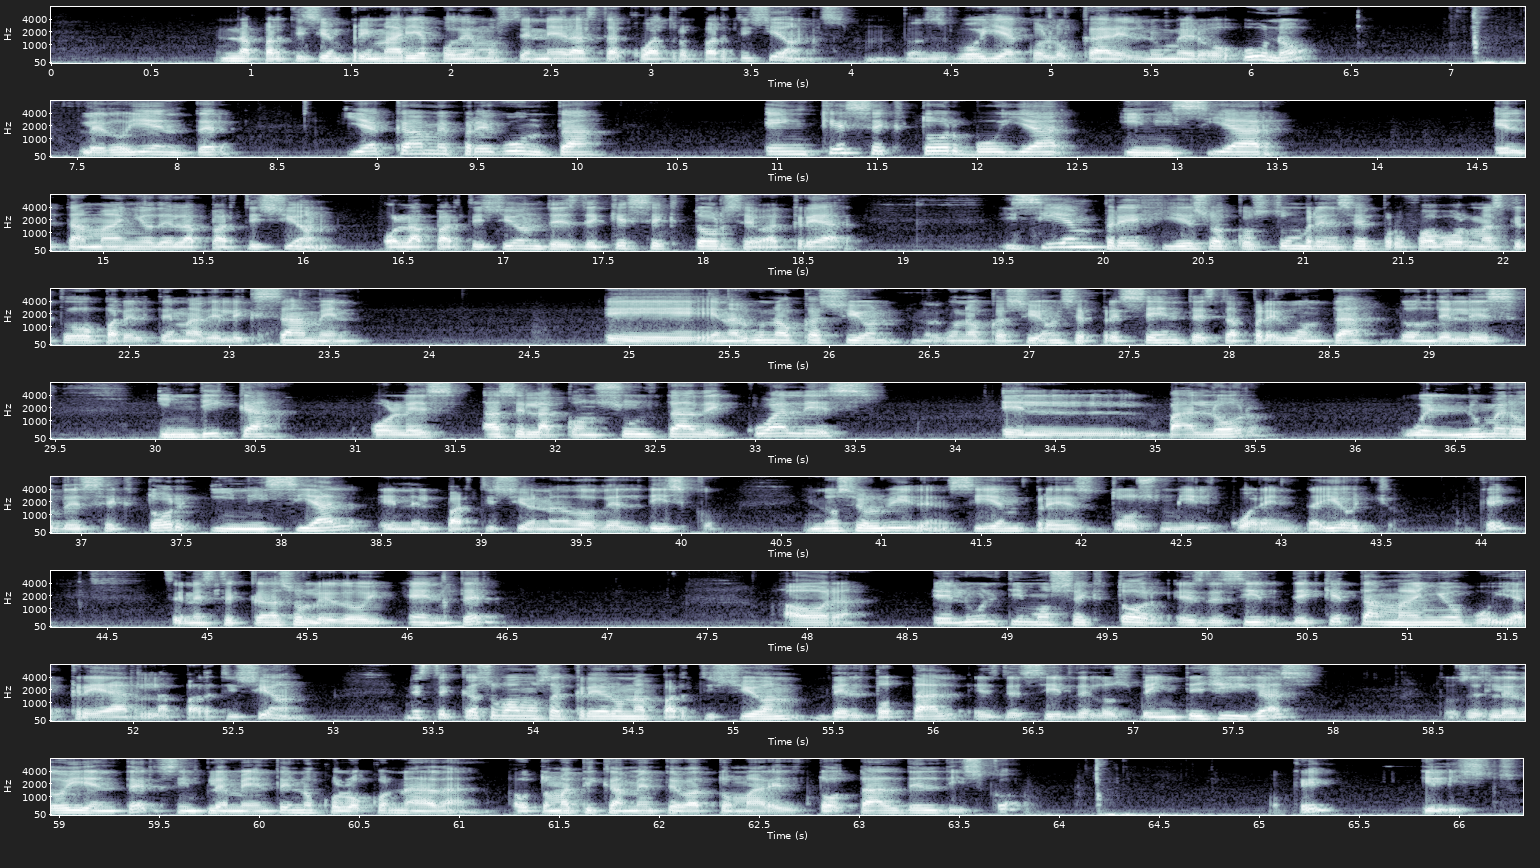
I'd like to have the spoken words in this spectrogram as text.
en una partición primaria podemos tener hasta cuatro particiones. Entonces voy a colocar el número 1, le doy Enter y acá me pregunta en qué sector voy a iniciar el tamaño de la partición o la partición desde qué sector se va a crear. Y siempre, y eso acostúmbrense por favor, más que todo para el tema del examen, eh, en alguna ocasión, en alguna ocasión se presenta esta pregunta donde les indica o les hace la consulta de cuál es el valor o el número de sector inicial en el particionado del disco. Y no se olviden, siempre es 2048. ¿Ok? En este caso le doy Enter. Ahora, el último sector, es decir, de qué tamaño voy a crear la partición. En este caso vamos a crear una partición del total, es decir, de los 20 gigas. Entonces le doy Enter, simplemente no coloco nada, automáticamente va a tomar el total del disco. ¿Ok? Y listo.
